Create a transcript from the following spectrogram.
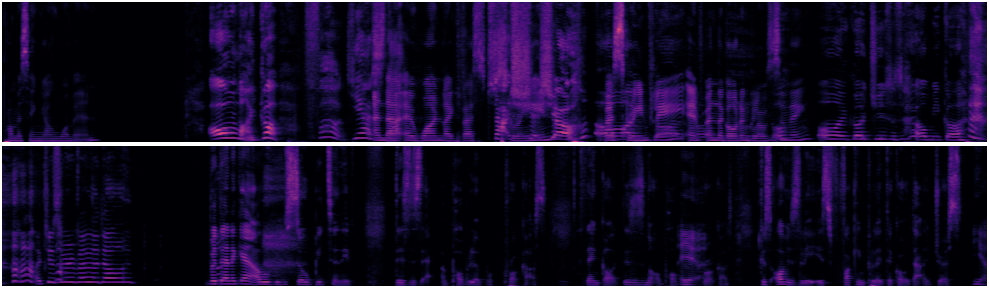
promising young woman, Oh my god! Fuck yes! and that, it won like best that screen, shit show. Oh best Oh screenplay, God. and oh. in the Golden Globes or Oh. something. Oh my god, Jesus, help me, God. I just remember that one. But then again, I would be so beaten if this is a- popular po- broadcast. Thank God, this is not a popular Yeah. broadcast. Because obviously, it's fucking political that address Yeah.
